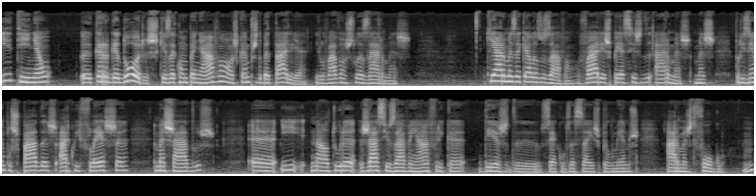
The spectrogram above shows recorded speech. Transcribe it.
e tinham uh, carregadores que as acompanhavam aos campos de batalha e levavam as suas armas. Que armas é usavam? Várias espécies de armas, mas, por exemplo, espadas, arco e flecha, machados, uh, e na altura já se usava em África, desde o século XVI, pelo menos, armas de fogo. Hum?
